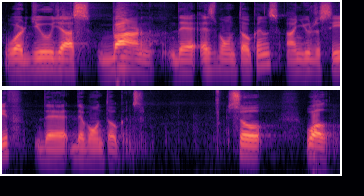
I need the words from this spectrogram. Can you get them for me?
where you just burn the S bond tokens and you receive the, the bond tokens. So, well,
